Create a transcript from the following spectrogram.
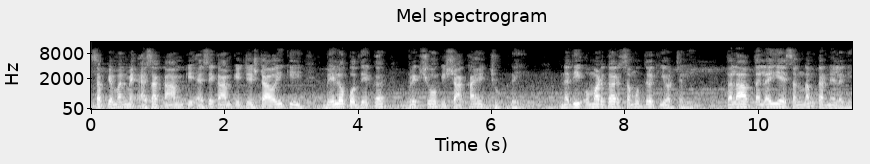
सबके मन में ऐसा काम की, ऐसे काम की चेष्टा हुई कि बेलों को देखकर वृक्षों की शाखाएँ झुक गई। नदी उमड़कर समुद्र की ओर चली। तालाब तलैये संगम करने लगी।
